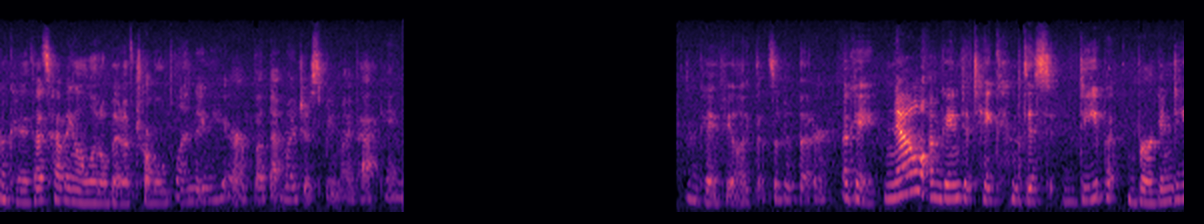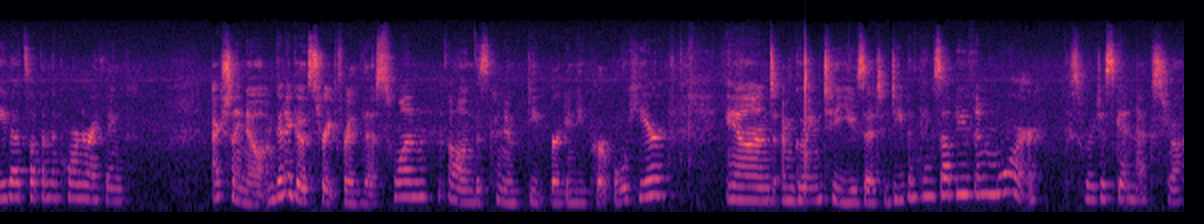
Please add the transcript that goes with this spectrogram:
Okay, that's having a little bit of trouble blending here, but that might just be my packing. Okay, I feel like that's a bit better. Okay, now I'm going to take this deep burgundy that's up in the corner, I think Actually, no, I'm going to go straight for this one, um, this kind of deep burgundy purple here. And I'm going to use it to deepen things up even more, because we're just getting extra.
